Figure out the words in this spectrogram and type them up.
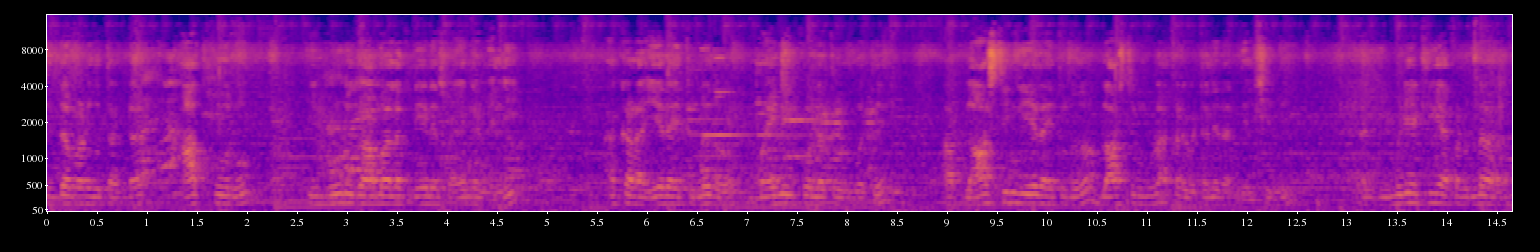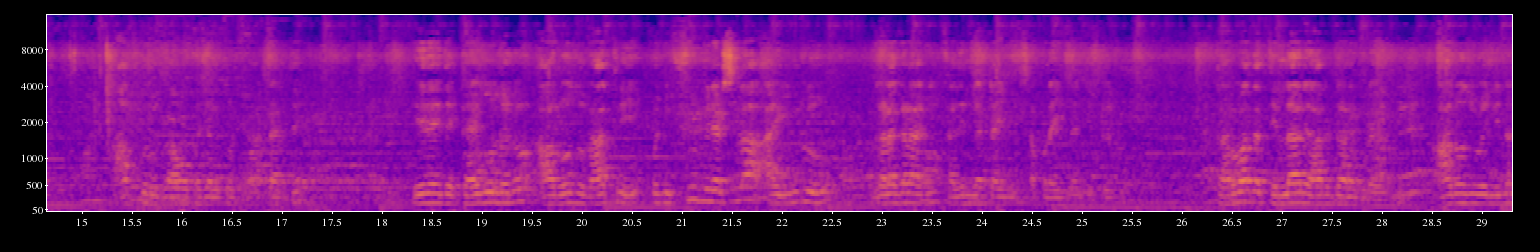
సిద్ధమడుగు తండ ఆత్కూరు ఈ మూడు గ్రామాలకు నేనే స్వయంగా వెళ్ళి అక్కడ ఏదైతే ఉన్నదో మైనింగ్ కోళ్ళతో పోతే ఆ బ్లాస్టింగ్ ఏదైతే ఉన్నదో బ్లాస్టింగ్ కూడా అక్కడ పెట్టలేదని తెలిసింది. దానికి ఇమీడియట్లీ అక్కడ ఉన్న ఆత్మూరు గ్రామ ప్రజలతో మాట్లాడితే ఏదైతే టైం ఉన్నదో ఆ రోజు రాత్రి కొన్ని ఫ్యూ మినిట్స్లో ఆ ఇండ్లు గడగడ అని కదిలినట్టు అయింది సపడ్ చెప్పారు. తర్వాత తెల్లారి ఆరున్నర కూడా అయింది. ఆ రోజు వెళ్ళిన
